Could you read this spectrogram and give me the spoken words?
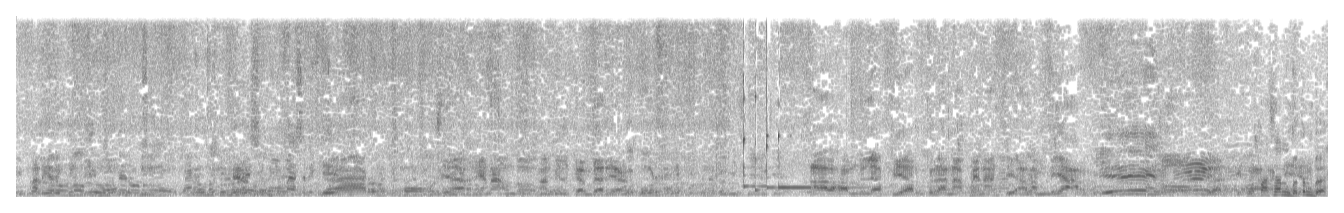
Timur Rono Timur. Dari sini Mas Riki. Ya, Rono Timur. Biar enak untuk ambil gambar ya. Alhamdulillah biar beranak penak di alam liar. Lepasan mboten, Mbah?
